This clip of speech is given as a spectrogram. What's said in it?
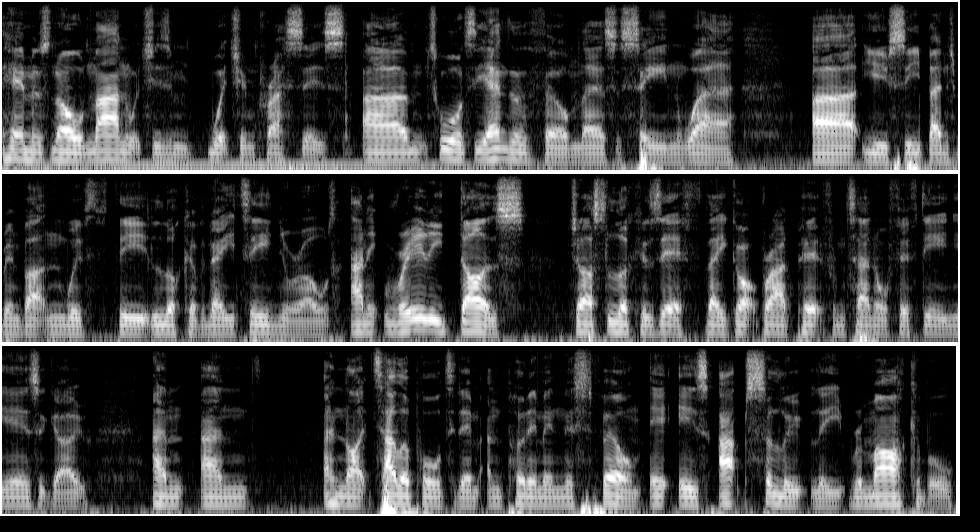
him as an old man, which is which impresses. Um, towards the end of the film, there's a scene where uh, you see Benjamin Button with the look of an 18-year-old, and it really does just look as if they got Brad Pitt from 10 or 15 years ago, and and and like teleported him and put him in this film. It is absolutely remarkable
